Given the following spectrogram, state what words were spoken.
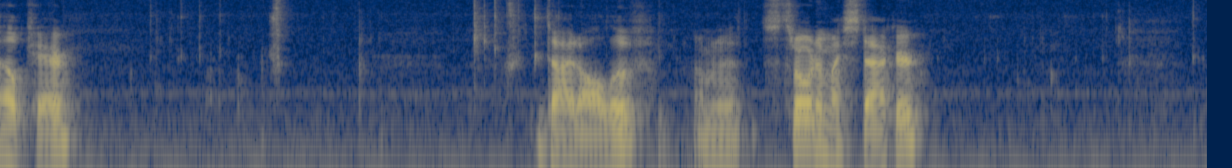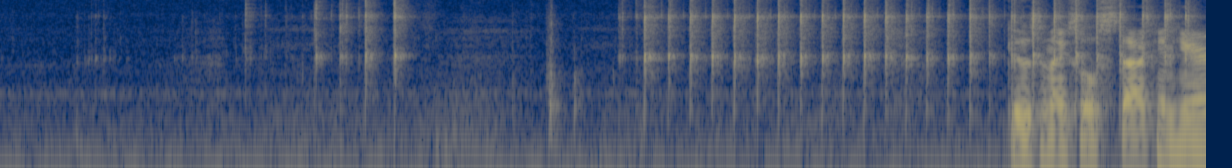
elk hair, dyed olive. I'm going to throw it in my stacker. Give this a nice little stack in here.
